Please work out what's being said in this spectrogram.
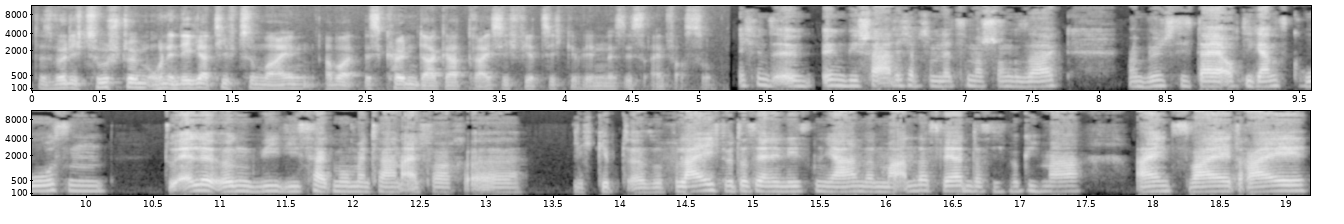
das würde ich zustimmen, ohne negativ zu meinen, aber es können da gar 30, 40 gewinnen. Es ist einfach so. Ich finde es irgendwie schade, ich habe es beim letzten Mal schon gesagt, man wünscht sich da ja auch die ganz großen Duelle irgendwie, die es halt momentan einfach äh, nicht gibt. Also vielleicht wird das ja in den nächsten Jahren dann mal anders werden, dass ich wirklich mal ein, zwei, drei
